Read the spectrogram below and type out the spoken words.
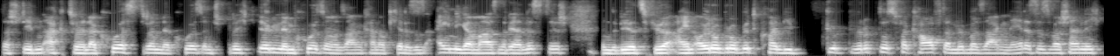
da steht ein aktueller Kurs drin, der Kurs entspricht irgendeinem Kurs und man sagen kann, okay, das ist einigermaßen realistisch. Wenn du dir jetzt für 1 Euro pro Bitcoin die Kryptos verkauft, dann würde man sagen, nee, das ist wahrscheinlich,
